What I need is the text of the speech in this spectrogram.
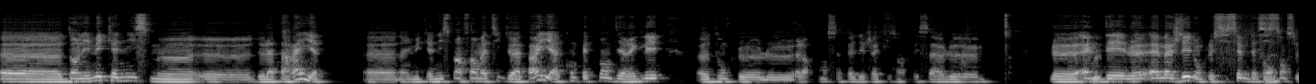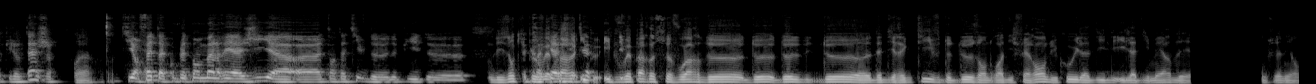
euh, dans les mécanismes de l'appareil, dans les mécanismes informatiques de l'appareil et a complètement déréglé donc le, le- alors comment ça s'appelle déjà qu'ils ont appelé ça le le MD le MHD donc le système d'assistance au pilotage qui en fait a complètement mal réagi à, à la tentative de depuis de Disons qu'il ne pouvait, pas- il câble. pou- il pouvait pas recevoir deux, deux- deux- deux, euh, des directives de deux endroits différents. Du coup, il a dit, il a dit merde et fonctionné en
